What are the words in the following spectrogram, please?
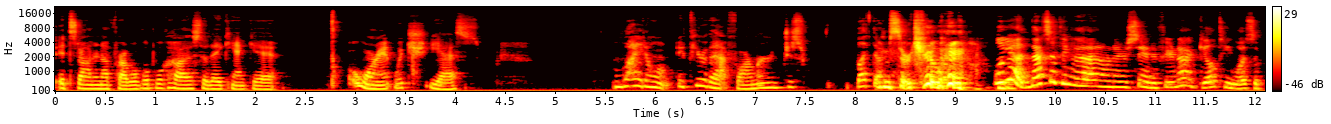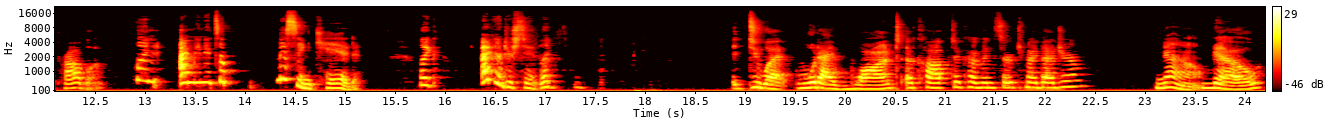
it's not enough probable cause, so they can't get a warrant. Which, yes, why don't if you're that farmer, just let them search your land. Well, yeah, that's the thing that I don't understand. If you're not guilty, what's the problem? Well, I mean, it's a missing kid. Like, I understand. Like, do I would I want a cop to come and search my bedroom? No. No.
